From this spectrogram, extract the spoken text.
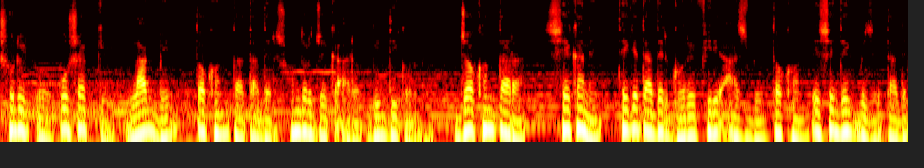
শরীর ও পোশাককে লাগবে, তখন তা তাদের সৌন্দর্যকে আরও বৃদ্ধি করবে। যখন তারা সেখানে থেকে তাদের ঘরে ফিরে আসবে, তখন এসে দেখবে যে তাদের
